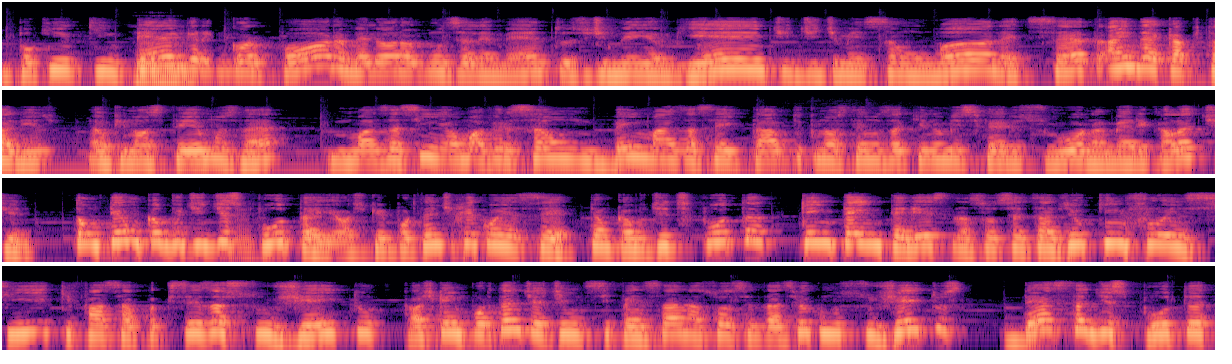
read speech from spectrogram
um pouquinho que integra, uhum. incorpora melhor alguns elementos de meio ambiente, de dimensão humana, etc. Ainda é capitalismo, é o que nós temos, né? Mas assim, é uma versão bem mais aceitável do que nós temos aqui no Hemisfério Sul na América Latina. Então tem um campo de disputa aí, eu acho que é importante reconhecer. Tem um campo de disputa, quem tem interesse na sociedade civil, que influencie, que faça, que seja sujeito. Eu acho que é importante a gente se pensar na sociedade civil como sujeitos dessa disputa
